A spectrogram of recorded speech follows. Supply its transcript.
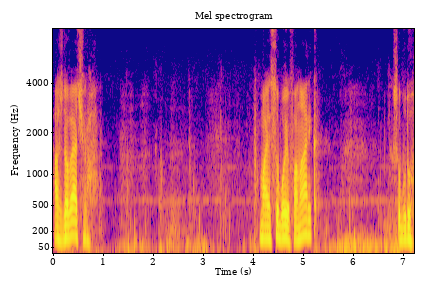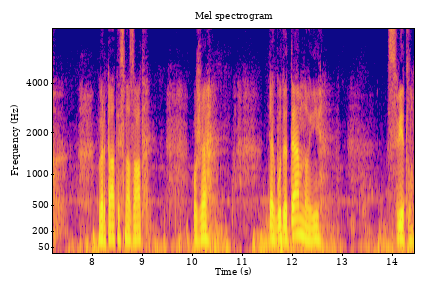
аж до вечора. Маю з собою фонарик, так що буду вертатись назад уже як буде темно і світлом.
